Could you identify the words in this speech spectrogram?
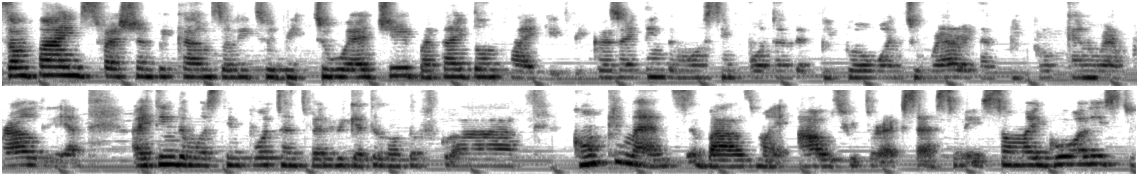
sometimes fashion becomes a little bit too edgy but i don't like it because i think the most important that people want to wear it and people can wear proudly. And i think the most important when we get a lot of uh, compliments about my outfit or accessories. So my goal is to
